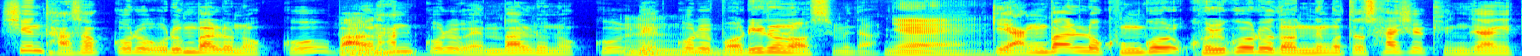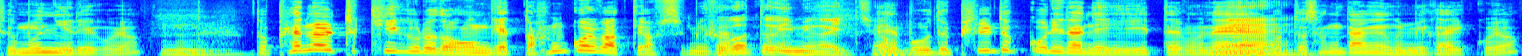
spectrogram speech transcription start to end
55골을 오른발로 넣고 41골을 왼발로 넣고 음. 4골을 머리로 넣었습니다. 예. 양발로 공골, 골고루 넣는 것도 사실 굉장히 드문 일이고요. 음. 또 페널티킥으로 넣은 게 또 한 골밖에 없습니다. 그것도 의미가 있죠. 예, 모두 필드골이라는 얘기이기 때문에 네. 그것도 상당히 의미가 있고요.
